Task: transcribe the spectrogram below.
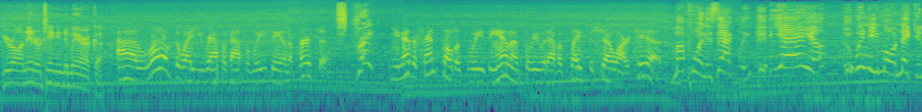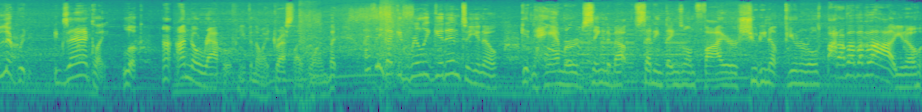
you're on Entertaining America. I love the way you rap about the Louisiana person. Straight. You know, the French told us Louisiana so we would have a place to show our tits. My point exactly. Yeah, we need more naked liberty. Exactly. Look, I'm no rapper, even though I dress like one, but I think I could really get into, you know, getting hammered, singing about setting things on fire, shooting up funerals, ba da ba ba ba, you know.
